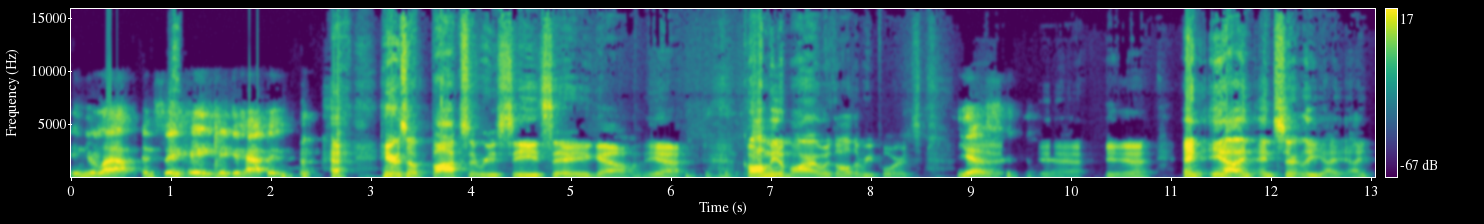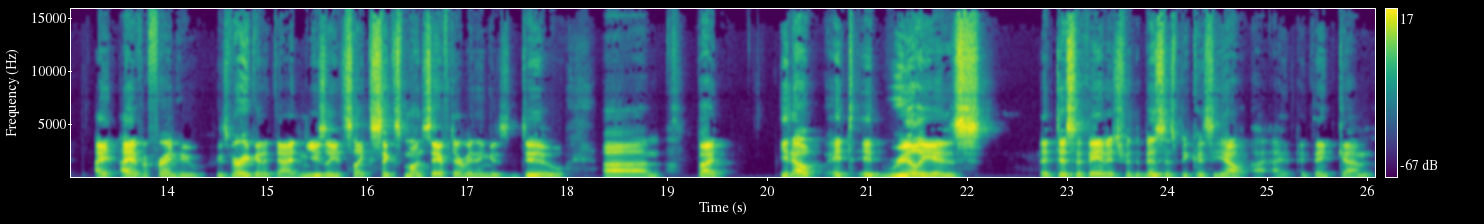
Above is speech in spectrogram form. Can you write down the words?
in your lap and say, "Hey, make it happen." Here's a box of receipts. There you go. Yeah, call me tomorrow with all the reports. Yes. Uh, yeah, yeah, and you know, and, and certainly, I, I I I have a friend who who's very good at that, and usually it's like six months after everything is due. Um, but you know, it it really is a disadvantage for the business because you know I, I think um,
